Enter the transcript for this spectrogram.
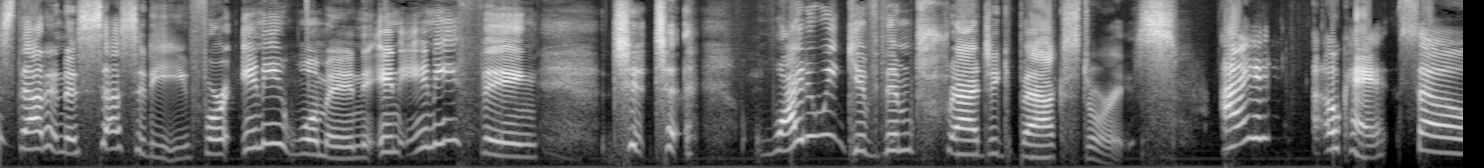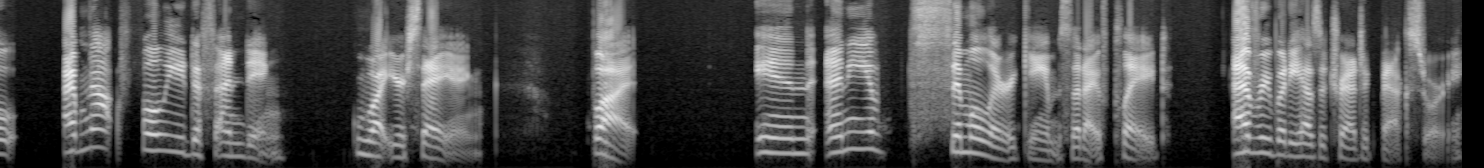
is that a necessity for any woman in anything to to why do we give them tragic backstories? I okay. So I'm not fully defending what you're saying, but in any of similar games that I've played, everybody has a tragic backstory.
